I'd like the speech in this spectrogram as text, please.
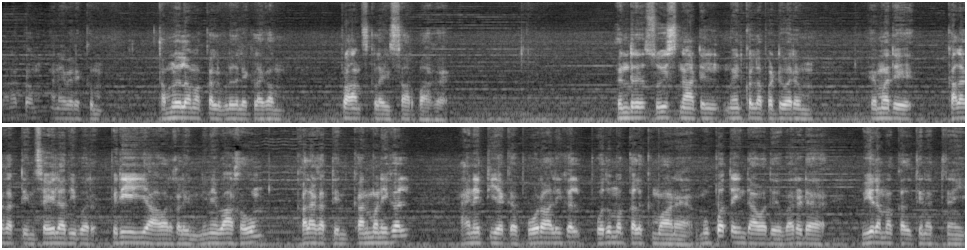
வணக்கம் அனைவருக்கும். தமிழீழ மக்கள் விடுதலைக் கழகம் பிரான்ஸ் கலை சார்பாக. இன்று சுவிஸ் நாட்டில் மேற்கொள்ளப்பட்டு வரும் எமது கழகத்தின் செயலதிபர் பிரியா அவர்களின் நினைவாகவும் கழகத்தின் கண்மணிகள் அனைத்து இயக்க போராளிகள் பொதுமக்களுக்குமான முப்பத்தைந்தாவது வருட வீரமக்கள் தினத்தினை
